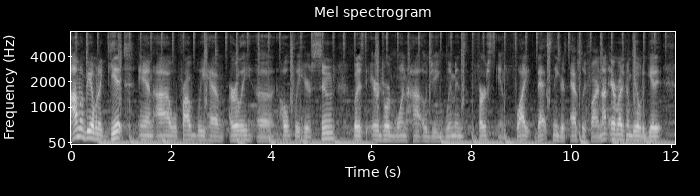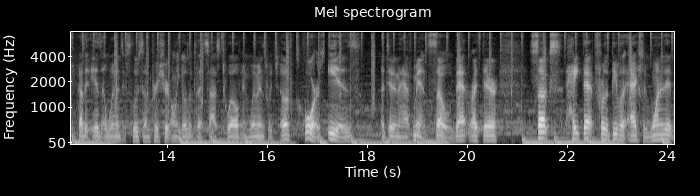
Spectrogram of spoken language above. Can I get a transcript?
I'm gonna be able to get and I will probably have early, uh, hopefully here soon, but it's the Air Jordan 1 High OG Women's First in Flight. That sneaker is absolutely fire. Not everybody's gonna be able to get it because it is a women's exclusive. I'm pretty sure it only goes up to that size 12 in women's, which of course is a 10 and a half men's. So that right there, Sucks. Hate that for the people that actually wanted it,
